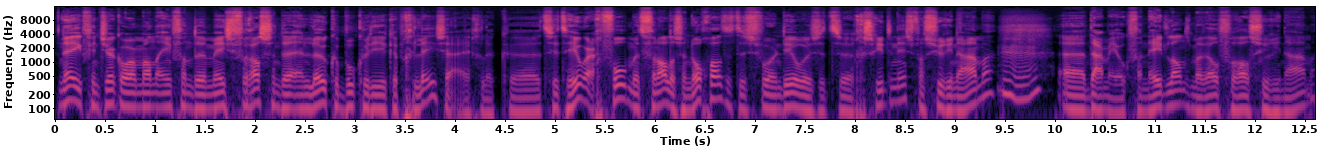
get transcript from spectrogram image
Nee, ik vind Jack Horman een van de meest verrassende en leuke boeken die ik heb gelezen eigenlijk. het zit heel erg vol met van alles en nog wat. Het is voor een deel is het geschiedenis van Suriname. Mm -hmm. daarmee ook van Nederland, maar wel vooral Suriname.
